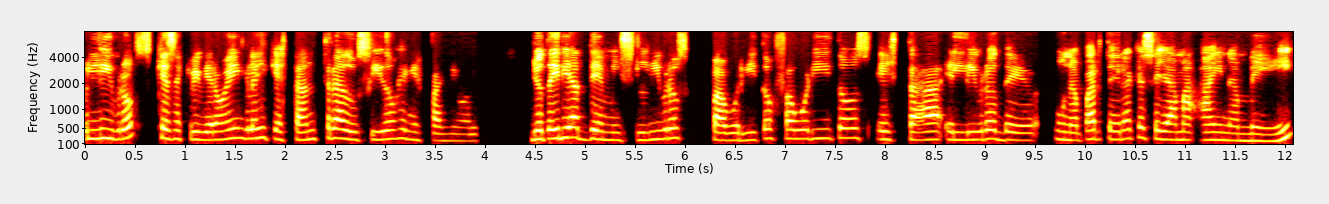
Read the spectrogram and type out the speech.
libros que se escribieron en inglés y que están traducidos en español. Yo te diría de mis libros favoritos, favoritos, está el libro de una partera que se llama Aina May,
